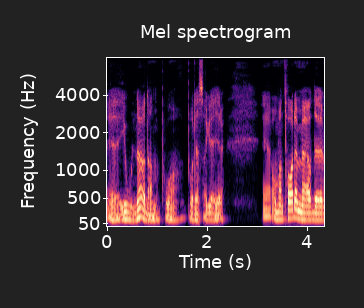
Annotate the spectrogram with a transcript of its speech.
eh, i onödan på, på dessa grejer. Eh, om man tar det med eh,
